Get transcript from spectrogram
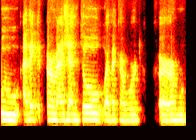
où avec un Magento ou avec un Word un,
